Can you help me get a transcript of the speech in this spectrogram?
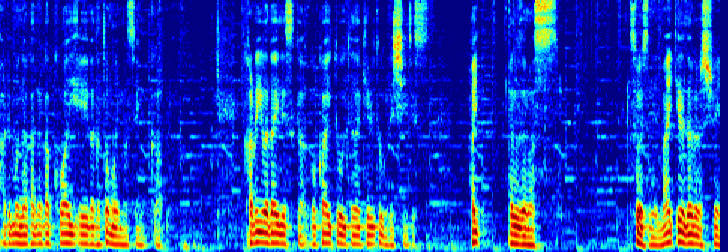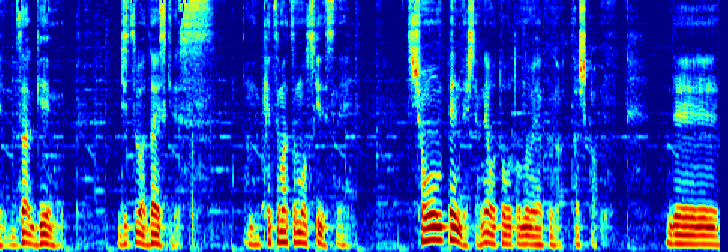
あれもなかなか怖い映画だと思いませんか？軽い話題ですがご回答いただけると嬉しいです。はいありがとうございます。そうですねマイケル・ダグラス主演「ザ・ゲーム」実は大好きです。あの結末も好きですね。ショーン・ペンでしたよね弟の役が確か。で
